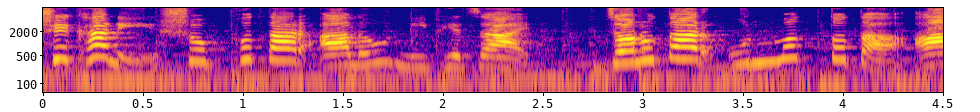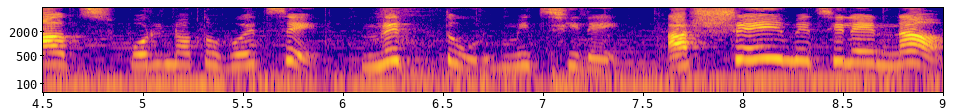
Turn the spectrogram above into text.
সেখানে সভ্যতার আলো নিভে যায়। জনতার উন্মত্ততা আজ পরিণত হয়েছে মৃত্যুর মিছিলে, আর সেই মিছিলের নাম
